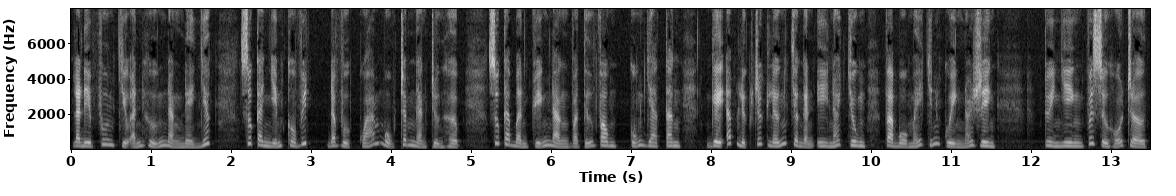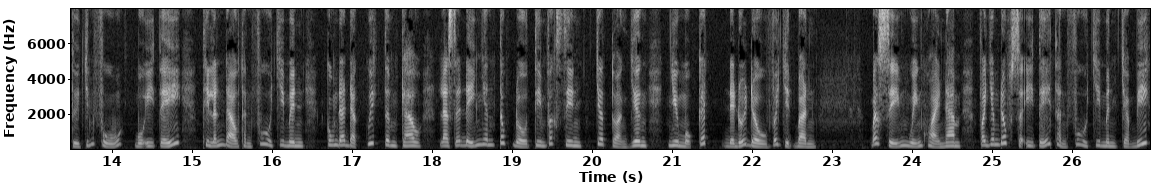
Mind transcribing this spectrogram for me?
là địa phương chịu ảnh hưởng nặng nề nhất. Số ca nhiễm COVID đã vượt quá 100.000 trường hợp, số ca bệnh chuyển nặng và tử vong cũng gia tăng, gây áp lực rất lớn cho ngành y nói chung và bộ máy chính quyền nói riêng. Tuy nhiên, với sự hỗ trợ từ chính phủ, Bộ Y tế thì lãnh đạo thành phố Hồ Chí Minh cũng đã đặt quyết tâm cao là sẽ đẩy nhanh tốc độ tiêm vaccine cho toàn dân như một cách để đối đầu với dịch bệnh. Bác sĩ Nguyễn Hoài Nam, và Giám đốc Sở Y tế Thành phố Hồ Chí Minh cho biết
